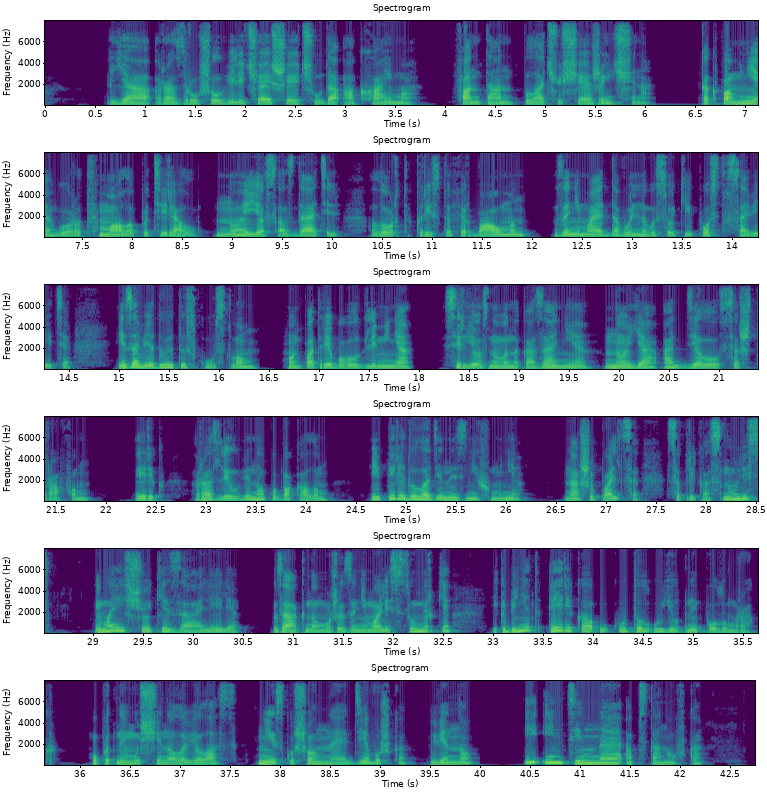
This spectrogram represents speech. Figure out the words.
Я разрушил величайшее чудо Акхайма. Фонтан «Плачущая женщина». Как по мне, город мало потерял, но ее создатель, лорд Кристофер Бауман, занимает довольно высокий пост в Совете и заведует искусством. Он потребовал для меня серьезного наказания, но я отделался штрафом. Эрик разлил вино по бокалам и передал один из них мне. Наши пальцы соприкоснулись, и мои щеки заолели. За окном уже занимались сумерки, и кабинет Эрика укутал уютный полумрак. Опытный мужчина ловелас, неискушенная девушка, вино и интимная обстановка.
